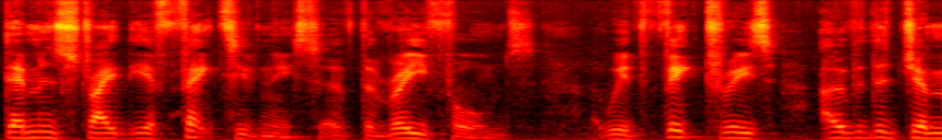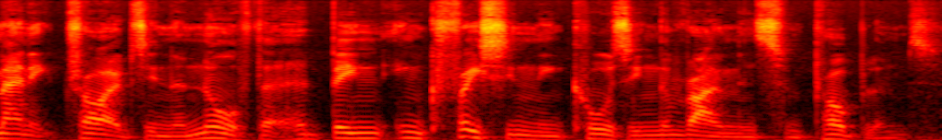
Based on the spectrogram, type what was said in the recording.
demonstrate the effectiveness of the reforms with victories over the Germanic tribes in the north that had been increasingly causing the Romans some problems.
